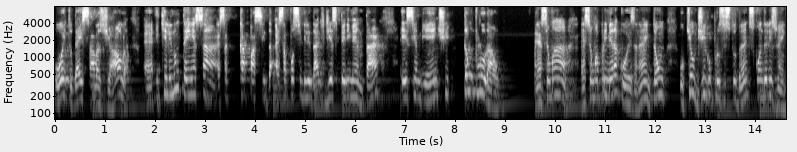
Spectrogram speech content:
oito, dez salas de aula, é, e que ele não tem essa, essa capacidade, essa possibilidade de experimentar esse ambiente tão plural. Essa é, uma, essa é uma primeira coisa, né? Então, o que eu digo para os estudantes quando eles vêm?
